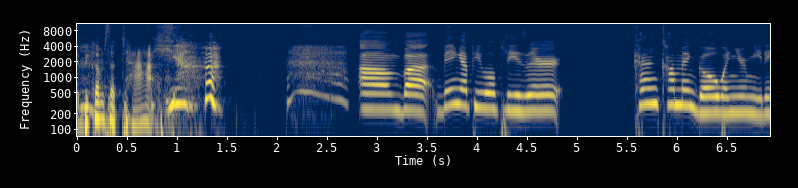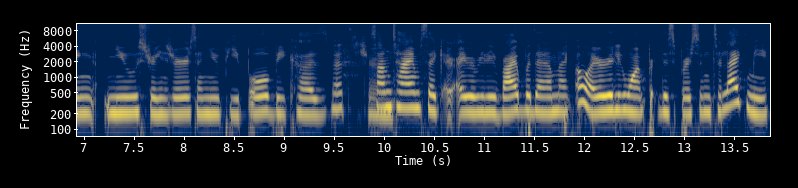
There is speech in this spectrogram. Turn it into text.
it becomes a task. Yeah. um, but being a people pleaser can come and go when you're meeting new strangers and new people because That's true. sometimes like I- I really vibe with them. I'm like, oh, I really want this person to like me.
